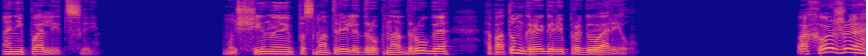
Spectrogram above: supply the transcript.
а не полиции». Мужчины посмотрели друг на друга, а потом Грегори проговорил. «Похоже,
